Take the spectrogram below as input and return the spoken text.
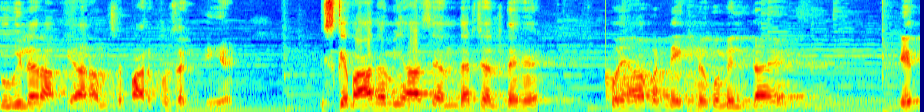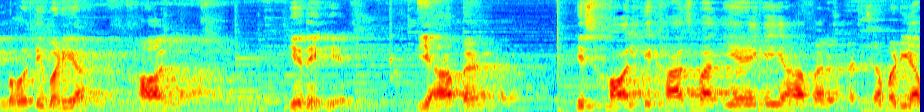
टू व्हीलर आपकी आराम से पार्क हो सकती है। इसके बाद हम यहाँ से अंदर चलते हैं। आपको यहाँ पर देखने को मिलता है एक बहुत ही बढ़िया हॉल। ये देखिए, यहाँ पर इस हॉल की खास बात यह है कि यहाँ पर अच्छा बढ़िया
